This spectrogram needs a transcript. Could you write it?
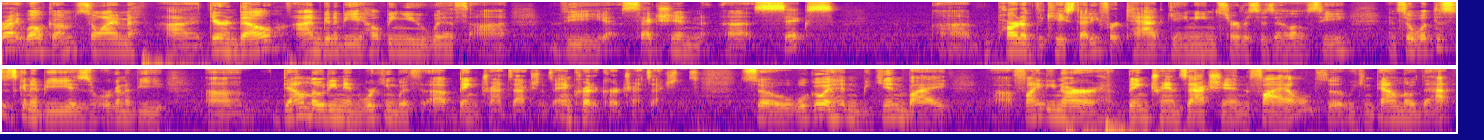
All right, welcome. So I'm uh, Darren Bell. I'm going to be helping you with uh, the section uh, six uh, part of the case study for TAD Gaming Services LLC. And so what this is going to be is we're going to be uh, downloading and working with uh, bank transactions and credit card transactions. So we'll go ahead and begin by finding our bank transaction file so that we can download that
